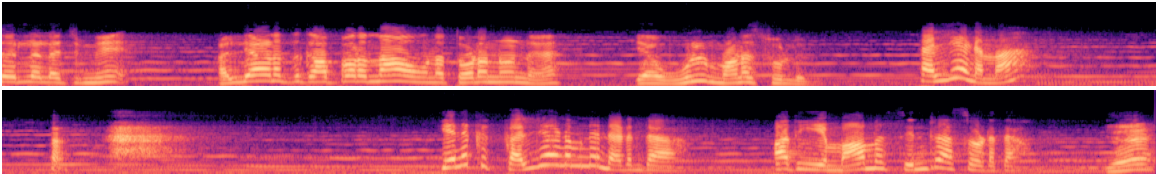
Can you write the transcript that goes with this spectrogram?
தெரியல லட்சுமி. கல்யாணத்துக்கு அப்புறம் தான் உன்னை தொடணும்னு என் உள் மனசு சொல்லுது. கல்யாணமா? எனக்கு கல்யாணம்னு நடந்தா அது என் மாமா சென்றாசோடதா ஏன்?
